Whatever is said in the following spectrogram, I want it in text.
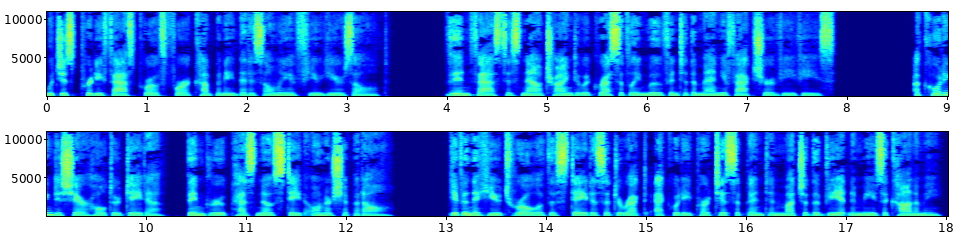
which is pretty fast growth for a company that is only a few years old. VinFast is now trying to aggressively move into the manufacture of EVs. According to shareholder data, Vingroup has no state ownership at all. Given the huge role of the state as a direct equity participant in much of the Vietnamese economy,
